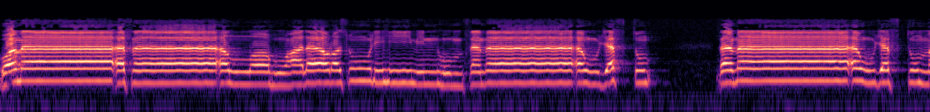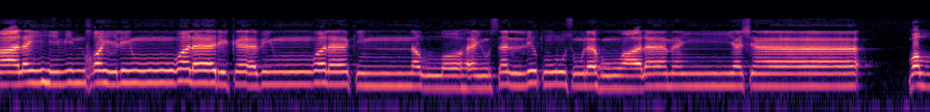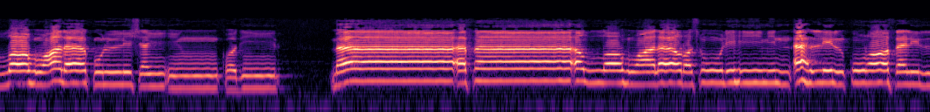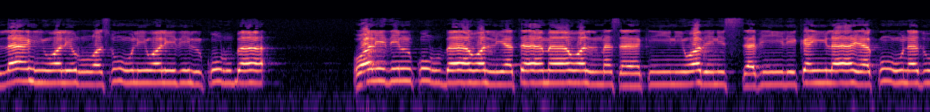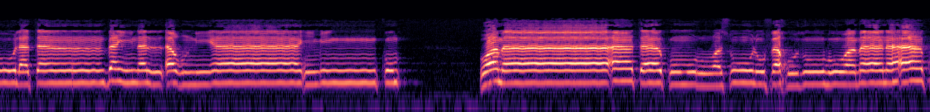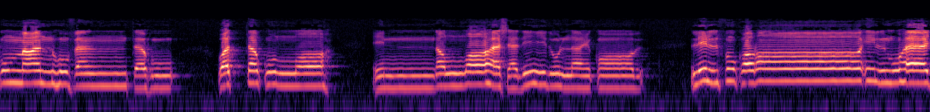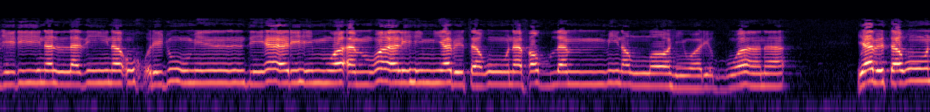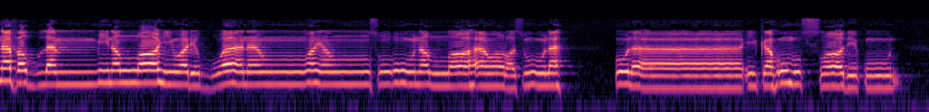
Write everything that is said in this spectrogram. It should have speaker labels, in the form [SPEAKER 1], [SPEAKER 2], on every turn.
[SPEAKER 1] وما افاء الله على رسوله منهم فما اوجفتم فما اوجفتم عليه من خيل ولا ركاب ولكن الله يسلط رسله على من يشاء والله على كل شيء قدير ما افاء الله على رسوله من اهل القرى فلله وللرسول ولذي القربى ولذي القربى واليتامى والمساكين وابن السبيل كي لا يكون دولة بين الأغنياء منكم وما آتاكم الرسول فخذوه وما نهاكم عنه فانتهوا واتقوا الله ۖ إن الله شديد العقاب للفقراء المهاجرين الذين أخرجوا من ديارهم وأموالهم يبتغون فضلا من الله ورضوانا يبتغون فضلا من الله ورضوانا وينصرون الله ورسوله اولئك هم الصادقون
